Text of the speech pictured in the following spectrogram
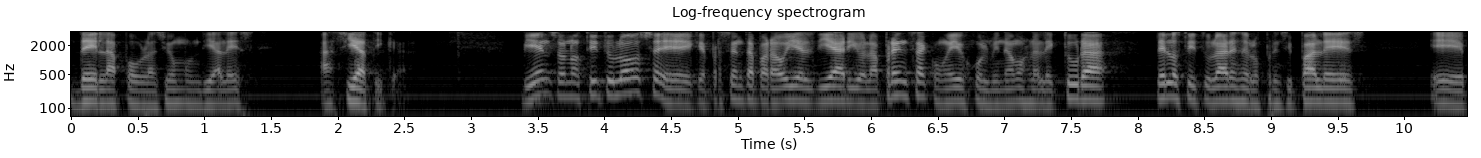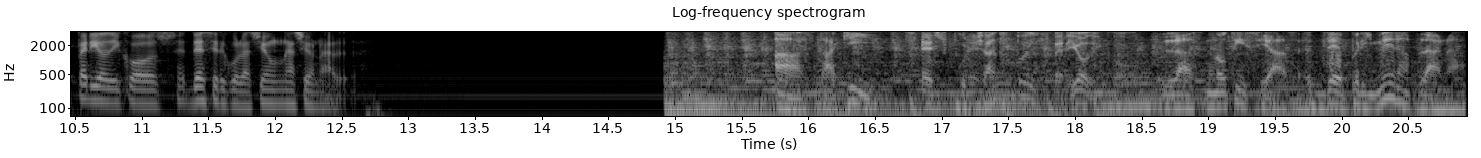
de la población mundial es asiática. Bien, son los títulos eh, que presenta para hoy el diario La Prensa. Con ellos culminamos la lectura de los titulares de los principales eh, periódicos de circulación nacional. Hasta aquí. Escuchando el periódico. Las noticias de primera plana,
